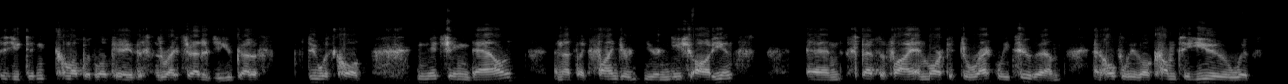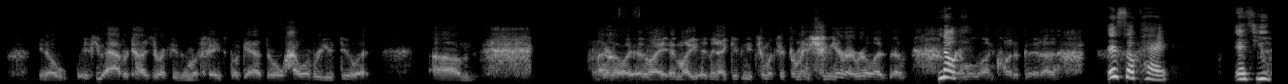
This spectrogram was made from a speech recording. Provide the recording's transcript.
that you didn't come up with, okay, this is the right strategy. You've got to do what's called niching down, and that's like find your, your niche audience and specify and market directly to them, and hopefully they'll come to you with, you know, if you advertise directly to them with Facebook ads or however you do it. Um, I don't know. Am I, am I, I mean, I giving you too much information here. I realize I've no, rambled on quite a bit. Uh, it's okay. If you,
